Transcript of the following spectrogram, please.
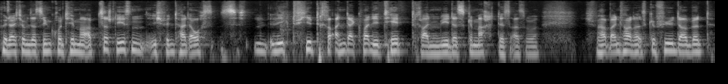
Vielleicht um das Synchro-Thema abzuschließen, ich finde halt auch, es liegt viel an der Qualität dran, wie das gemacht ist. Also ich habe einfach das Gefühl, da wird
